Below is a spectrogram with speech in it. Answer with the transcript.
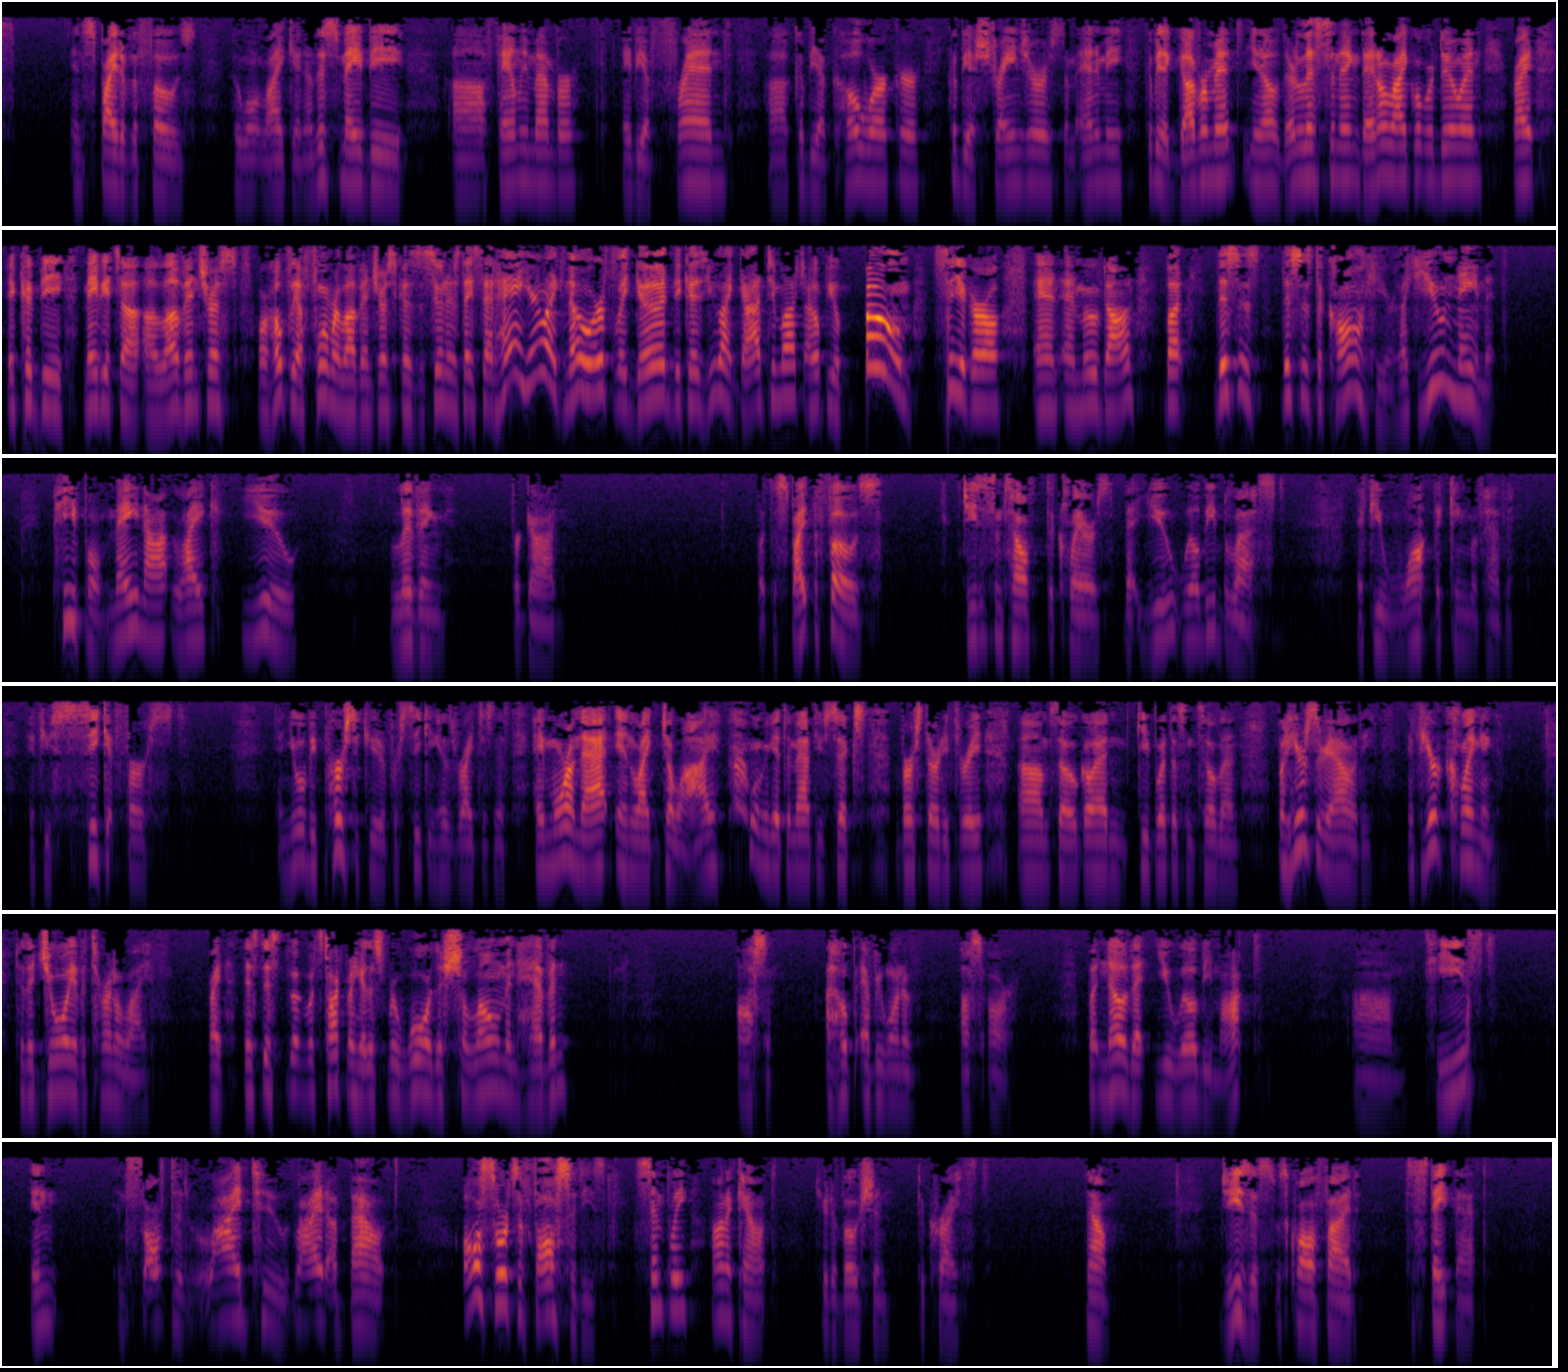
in spite of the foes who won't like it. Now, this may be a family member, maybe a friend, uh, could be a coworker, could be a stranger, some enemy, could be the government. You know, they're listening, they don't like what we're doing, right? It could be maybe it's a, a love interest, or hopefully a former love interest, because as soon as they said, "Hey, you're like no earthly good because you like God too much," I hope you boom, see you, girl, and and moved on. But this is this is the call here. Like you name it people may not like you living for God. But despite the foes, Jesus himself declares that you will be blessed if you want the kingdom of heaven, if you seek it first. And you will be persecuted for seeking his righteousness. Hey, more on that in like July when we get to Matthew 6, verse 33. Um, so go ahead and keep with us until then. But here's the reality if you're clinging to the joy of eternal life, right? This, this, what's talked about here, this reward, this shalom in heaven, awesome. I hope every one of us are. But know that you will be mocked, um, teased, in, insulted, lied to, lied about, all sorts of falsities simply on account of your devotion to Christ. Now, Jesus was qualified to state that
